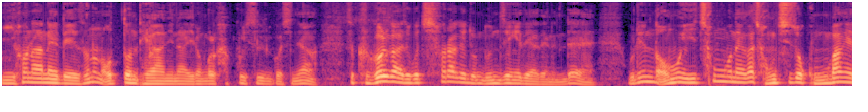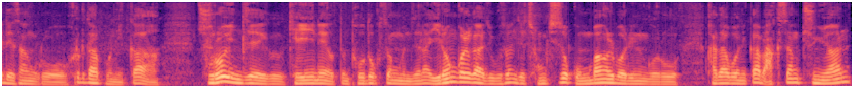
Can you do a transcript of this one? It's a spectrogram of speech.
이 현안에 대해서는 어떤 대안이나 이런 걸 갖고 있을 것이냐. 그래서 그걸 가지고 치열하게 좀 논쟁이 돼야 되는데 우리는 너무 이 청문회가 정치적 공방의 대상으로 흐르다 보니까 주로 이제 그 개인의 어떤 도덕성 문제나 이런 걸 가지고서 이제 정치적 공방을 벌이는 거로 가다 보니까 막상 중요한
